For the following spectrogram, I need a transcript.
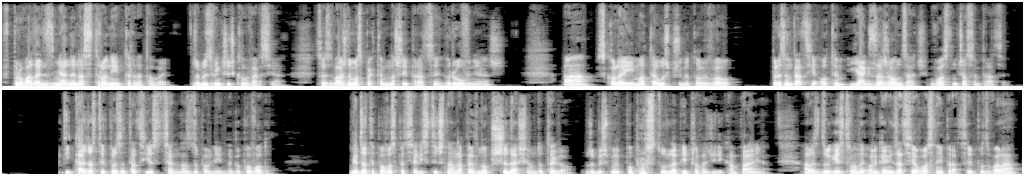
wprowadzać zmiany na stronie internetowej, żeby zwiększyć konwersję, co jest ważnym aspektem naszej pracy również. A z kolei Mateusz przygotowywał prezentację o tym, jak zarządzać własnym czasem pracy. I każda z tych prezentacji jest cenna z zupełnie innego powodu. Wiedza typowo specjalistyczna na pewno przyda się do tego, żebyśmy po prostu lepiej prowadzili kampanię, ale z drugiej strony organizacja własnej pracy pozwala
